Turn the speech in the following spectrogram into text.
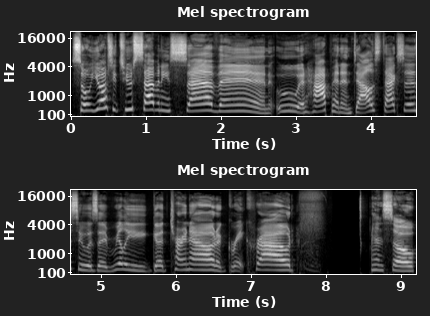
So UFC 277, ooh, it happened in Dallas, Texas. It was a really good turnout, a great crowd. And so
